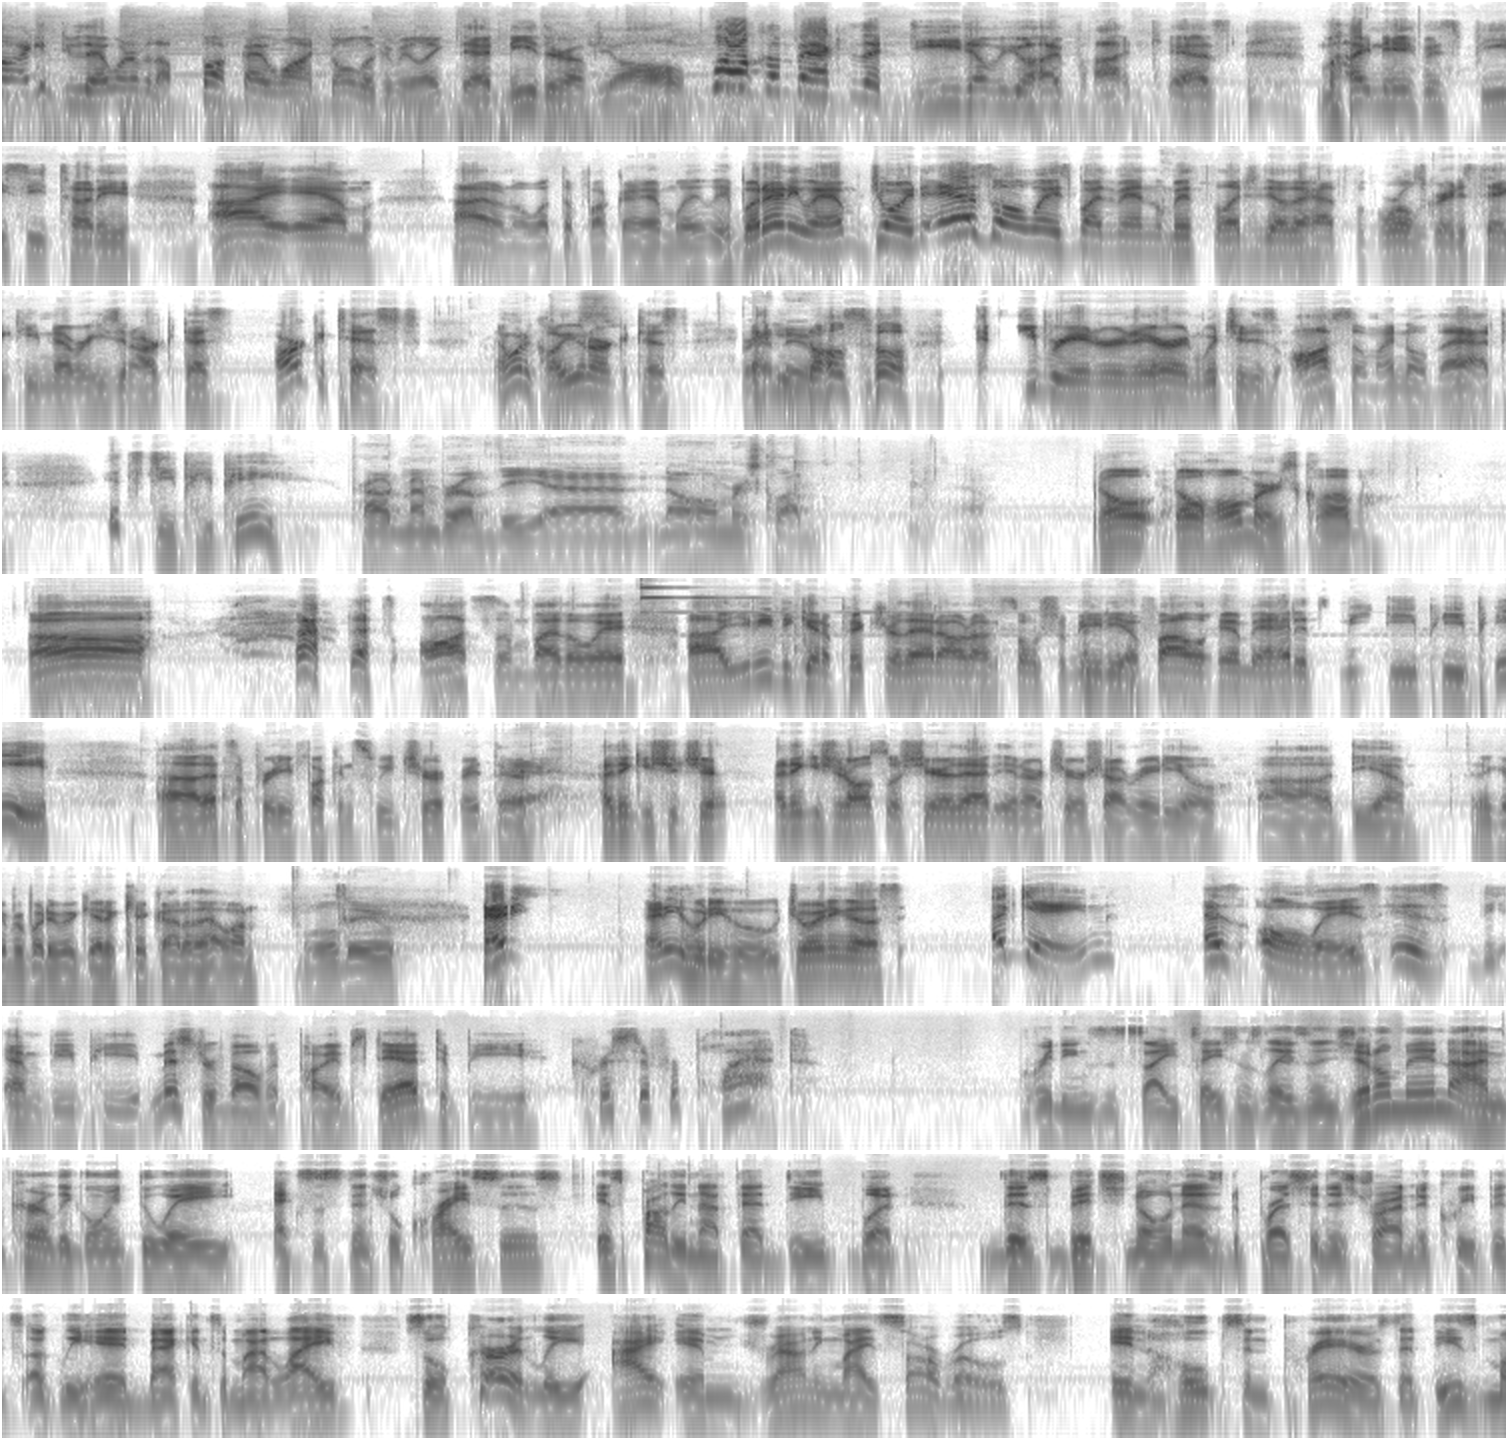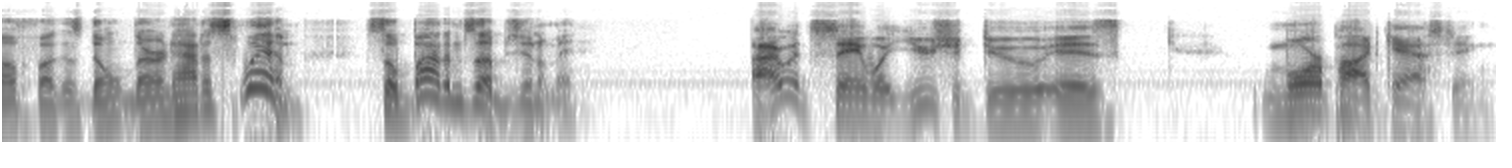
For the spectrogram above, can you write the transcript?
Well, I can do that whenever the fuck I want. Don't look at me like that. Neither of y'all. Welcome back to the DWI podcast. My name is PC Tunney. I am. I don't know what the fuck I am lately, but anyway, I'm joined as always by the man, the myth, the legend, the other half of the world's greatest tag team never. He's an architect. Architect. I want to call you an architect. Brand and he's new. also an inebriator in Aaron, which it is awesome. I know that. It's DPP. Proud member of the uh, No Homers Club. No, no homers club. Oh, that's awesome. By the way, uh, you need to get a picture of that out on social media. Follow him at it's me DPP. Uh, that's a pretty fucking sweet shirt right there. Yeah. I think you should share. I think you should also share that in our Chair Shot Radio uh, DM. I think everybody would get a kick out of that one. We'll do. Any, any hootie who joining us again, as always, is the MVP, Mr. Velvet Pipes, dad to be Christopher Platt. Greetings and salutations, ladies and gentlemen. I'm currently going through a existential crisis. It's probably not that deep, but this bitch known as depression is trying to creep its ugly head back into my life. So currently, I am drowning my sorrows in hopes and prayers that these motherfuckers don't learn how to swim. So bottoms up, gentlemen. I would say what you should do is more podcasting.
